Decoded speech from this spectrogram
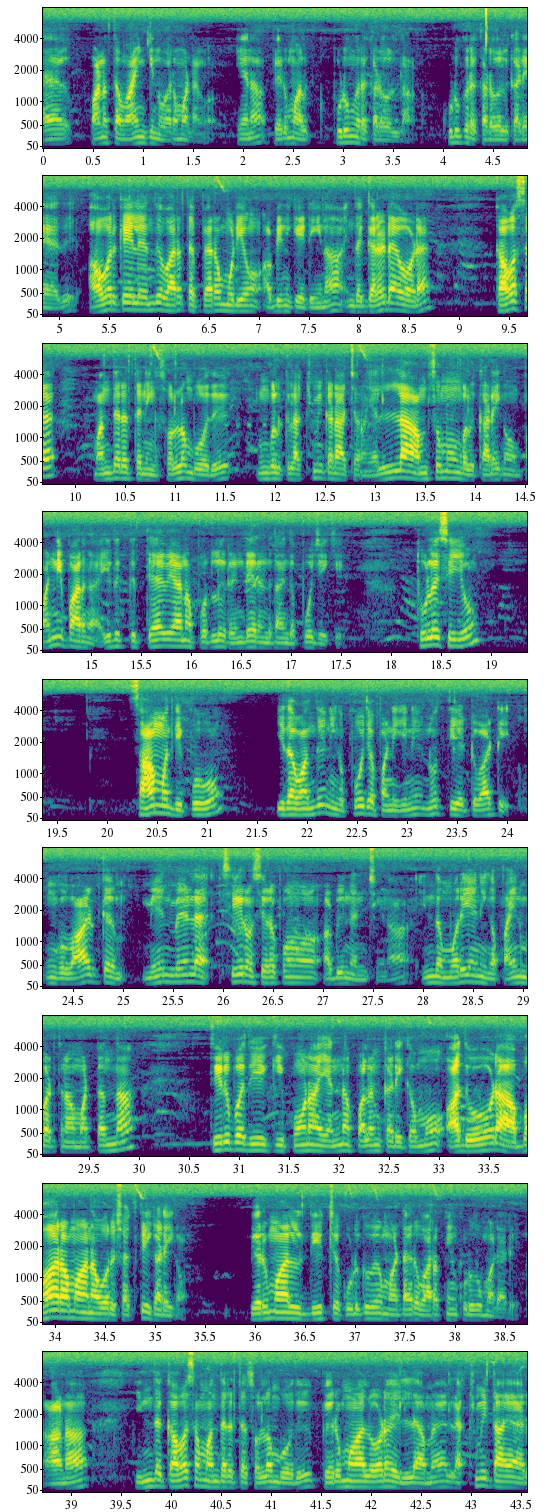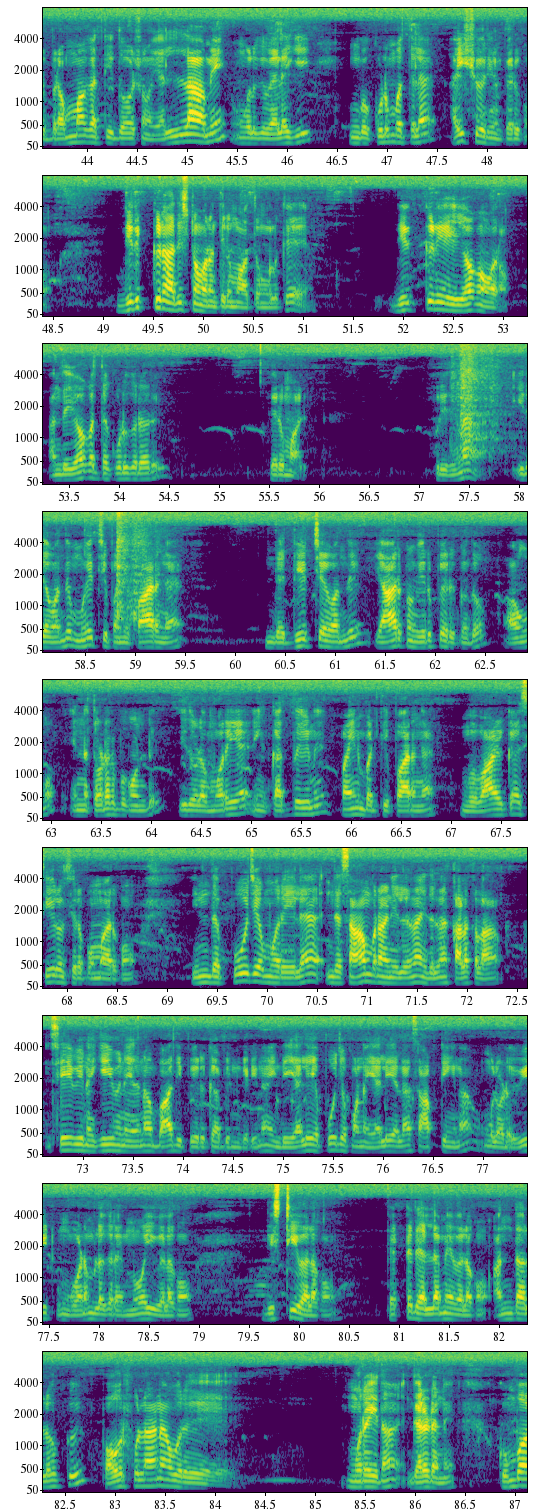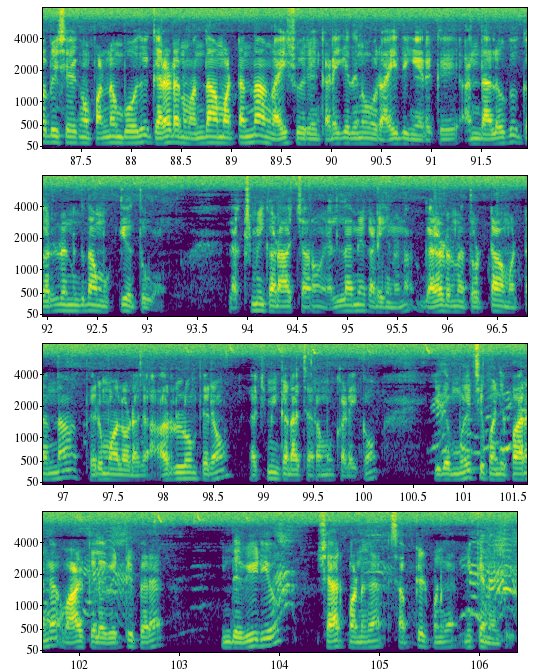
பணத்தை வாங்கிக்கின்னு வரமாட்டாங்க. ஏன்னா பெருமாள் பிடுங்குற கடவுள் தான் கொடுக்குற கடவுள் கிடையாது. அவர் கையிலேருந்து வரத்தை பெற முடியும் அப்படின்னு கேட்டிங்கன்னா இந்த கருடாவோட கவச மந்திரத்தை நீங்கள் சொல்லும்போது உங்களுக்கு லக்ஷ்மி கடாச்சாரம் எல்லா அம்சமும் உங்களுக்கு கிடைக்கும். பண்ணி பாருங்கள் இதுக்கு தேவையான பொருள் ரெண்டே ரெண்டு தான் இந்த பூஜைக்கு. துளசியும் சாமந்தி பூவும் இதை வந்து நீங்கள் பூஜை பண்ணிக்கின்னு நூற்றி எட்டு வாட்டி உங்கள் வாழ்க்கை மேன்மேலே சீரம் சிறப்பும் அப்படின்னு நினச்சிங்கன்னா இந்த முறையை நீங்கள் பயன்படுத்தினா மட்டும்தான் திருப்பதிக்கு போனால் என்ன பலன் கிடைக்குமோ அதோட அபாரமான ஒரு சக்தி கிடைக்கும். பெருமாள் தீட்சை கொடுக்கவே மாட்டார் வரத்தையும் கொடுக்க மாட்டார். ஆனால் இந்த கவச மந்திரத்தை சொல்லும்போது பெருமாளோடு இல்லாமல் லக்ஷ்மி தாயார் பிரம்மகத்தி தோஷம் எல்லாமே உங்களுக்கு விலகி உங்கள் குடும்பத்தில் ஐஸ்வர்யம் பெருகும். திடுக்குன்னு அதிர்ஷ்டம் வரும் திரும்ப ஒருத்தவங்களுக்கு திடுக்குன்னு யோகம் வரும். அந்த யோகத்தை கொடுக்குறவர் பெருமாள். புரியுதுங்களா? இதை வந்து முயற்சி பண்ணி பாருங்கள் இந்த தீட்சை வந்து யாருக்கும் விருப்பம் இருக்குதோ அவங்க என்னை தொடர்பு கொண்டு இதோட முறையை நீங்கள் கற்றுக்கின்னு பயன்படுத்தி பாருங்கள் உங்கள் வாழ்க்கை சீரும் சிறப்பமாக இருக்கும். இந்த பூஜை முறையில் இந்த சாம்பிராணிலலாம் இதெல்லாம் கலக்கலாம். செய்வினை கீவினை எதனா பாதிப்பு இருக்குது அப்படின்னு கேட்டிங்கன்னா இந்த இலையை பூஜை பண்ண இலையெல்லாம் சாப்பிட்டிங்கன்னா உங்களோட வீட் உங்கள் உடம்புல இருக்கிற நோய் விலகும் திஷ்டி விலகும் கெட்டது எல்லாமே விலகும். அந்த அளவுக்கு பவர்ஃபுல்லான ஒரு முறை தான் கருடனு. கும்பாபிஷேகம் பண்ணும்போது கருடன் வந்தால் மட்டும்தான் அங்கே ஐஸ்வர்யம் கிடைக்குதுன்னு ஒரு ஐதீகம் இருக்குது அந்த அளவுக்கு கருடனுக்கு தான் முக்கியத்துவம். லக்ஷ்மி கடாச்சாரம் எல்லாமே கிடைக்கணும்னா கருடனை தொட்டால் மட்டும்தான் பெருமாளோட அருளும் பெறும் லக்ஷ்மி கடாச்சாரமும் கிடைக்கும். இதை முயற்சி பண்ணி பாருங்கள் வாழ்க்கையில் வெற்றி பெற இந்த வீடியோ ஷேர் பண்ணுங்கள் சப்ஸ்கிரைப் பண்ணுங்கள் மிக்க நன்றி.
